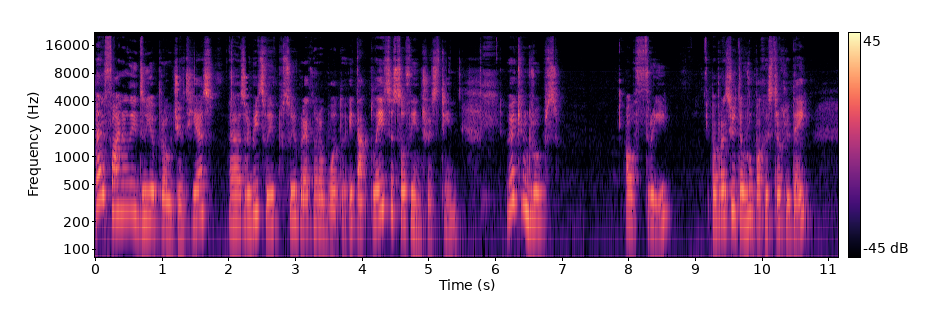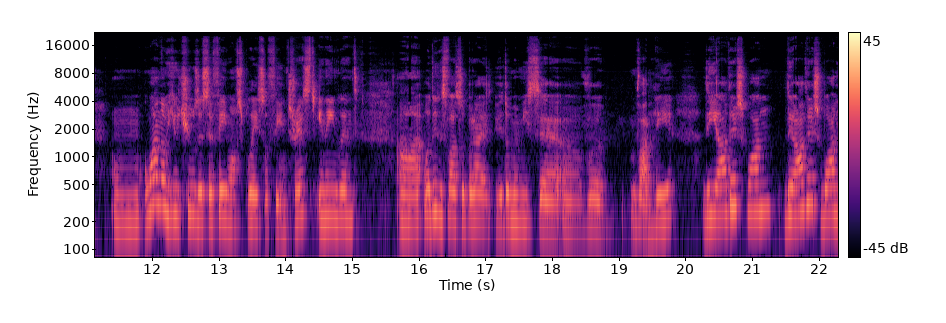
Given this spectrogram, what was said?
And finally, do your project, yes? Е, Зробіть свою, свою проєктну роботу. І так, places of interesting. Working groups of three. Попрацюйте в групах із трьох людей. Um, one of you chooses a famous place of interest in England. Uh, один з вас обирає відоме місце е, в, в Англії. The others one, the others one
